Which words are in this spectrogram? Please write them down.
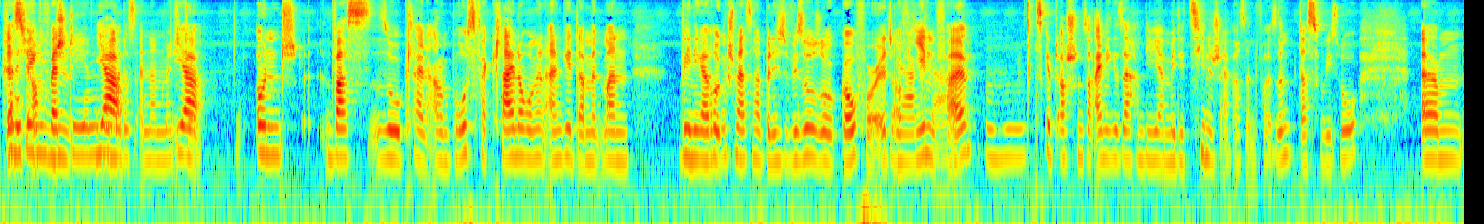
Kann deswegen, wenn, ja, wenn man das ändern möchte. ja, und was so, keine Ahnung, Brustverkleinerungen angeht, damit man weniger Rückenschmerzen hat, bin ich sowieso so, go for it, Ja, auf jeden klar. Fall. Mhm. Es gibt auch schon so einige Sachen, die ja medizinisch einfach sinnvoll sind, das sowieso. Ähm,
